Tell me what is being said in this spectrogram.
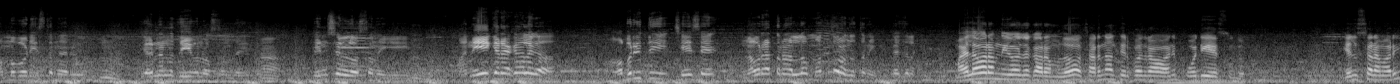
అమ్మఒడి ఇస్తున్నారు. జగనన్న దీవెన వస్తుంది. పెన్షన్లు వస్తున్నాయి. అనేక రకాలుగా అభివృద్ధి చేసే నవరత్నాల్లో మొత్తం అందుతున్నాయి ప్రజలకి. మైలవరం నియోజకవర్గంలో సరణాల తిరుపతిరావు అని పోటీ చేస్తుండ్రు గెలుస్తారా మరి?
